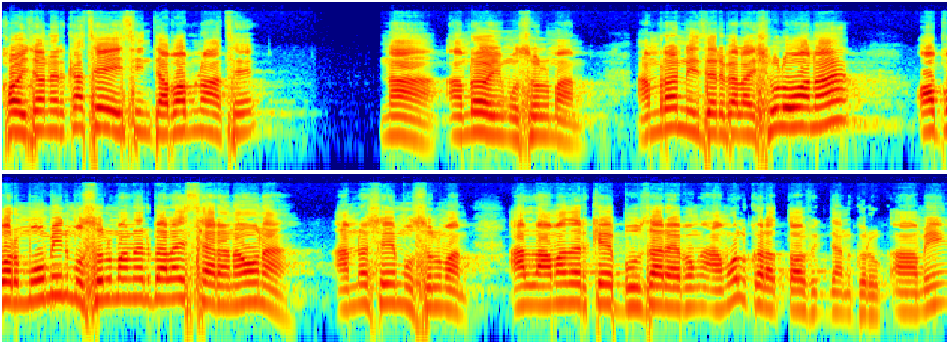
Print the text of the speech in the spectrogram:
কয়জনের কাছে এই চিন্তা ভাবনা আছে? না, আমরা ওই মুসলমান। আমরা নিজের বেলায় শুলও না অপর মুমিন মুসলমানের বেলায় সেরানাও না। আমরা সেই মুসলমান। আল্লাহ আমাদেরকে বুঝার এবং আমল করার তৌফিক দান করুক। আমিন।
